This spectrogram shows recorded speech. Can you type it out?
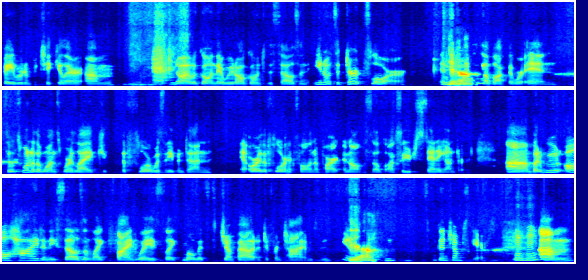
favored in particular. Um, you know, I would go in there. We'd all go into the cells, and you know, it's a dirt floor in Yeah. the cell block that we're in. So it's one of the ones where like the floor wasn't even done, or the floor had fallen apart in all the cell blocks. So you're just standing under. Um, but we would all hide in these cells and like find ways, like moments to jump out at different times, and you know, Yeah. some, some good jump scares. Mhm. Um,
